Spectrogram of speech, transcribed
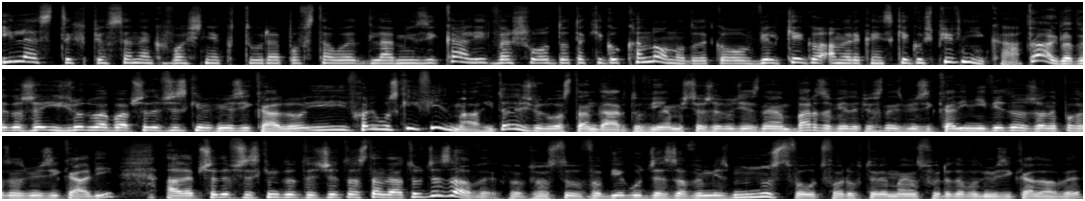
ile z tych piosenek właśnie, które powstały dla musicali, weszło do takiego kanonu, do tego wielkiego amerykańskiego śpiewnika. Tak, dlatego, że ich źródła była przede wszystkim w musicalu i w hollywoodzkich filmach. I to jest źródło standardów. I ja myślę, że ludzie znają bardzo wiele piosenek z musicali, nie wiedzą, że one pochodzą z musicali, ale przede wszystkim dotyczy to standardów jazzowych. Po prostu w obiegu jazzowym jest mnóstwo utworów, które mają swój rodowód musicalowy.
